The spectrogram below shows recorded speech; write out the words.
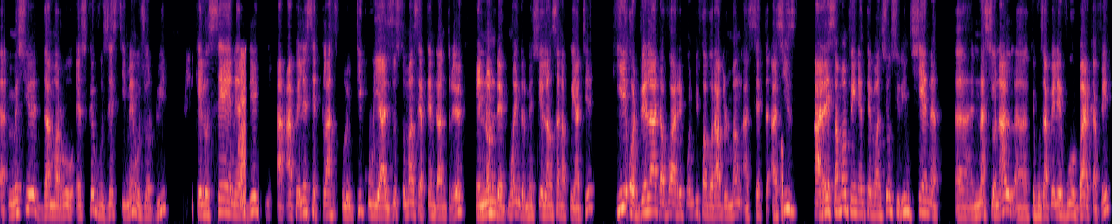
Euh, Monsieur Damaro, est-ce que vous estimez aujourd'hui que le CNRD a appelé cette classe politique où il y a justement certains d'entre eux, et non des moindres, Monsieur Lansana Kouyaté, qui, au-delà d'avoir répondu favorablement à cette assise, a récemment fait une intervention sur une chaîne euh, nationale euh, que vous appelez vous Bar Café,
